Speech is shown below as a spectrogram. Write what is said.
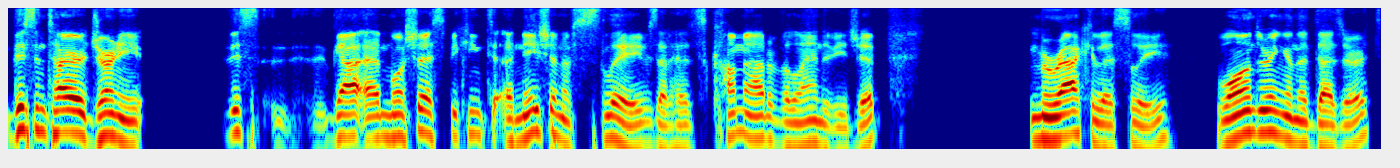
This entire journey, this God, uh, Moshe is speaking to a nation of slaves that has come out of the land of Egypt, miraculously wandering in the desert,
